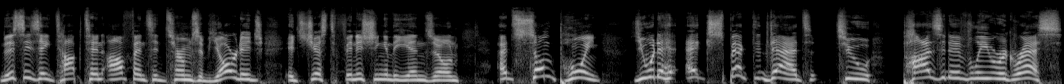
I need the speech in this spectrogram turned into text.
This is a top 10 offense in terms of yardage. It's just finishing in the end zone. At some point, you would expect that to positively regress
